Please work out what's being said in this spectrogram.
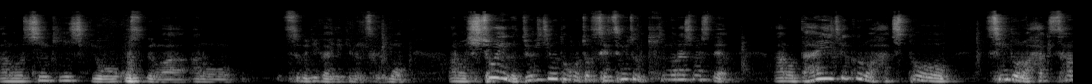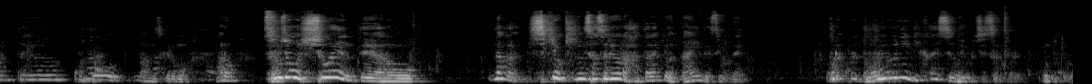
あの心筋意識を起こすっていうのはあのすぐ理解できるんですけどもあの秘書園の11のところちょっと説明ちょっと聞き漏らしましてあの大軸の8と水道の83ということなんですけども、あの通常秘書園ってあのなんか式を起因させるような働きはないですよね。これこれどういうふうに理解すればよろしいですかこれこのとこ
